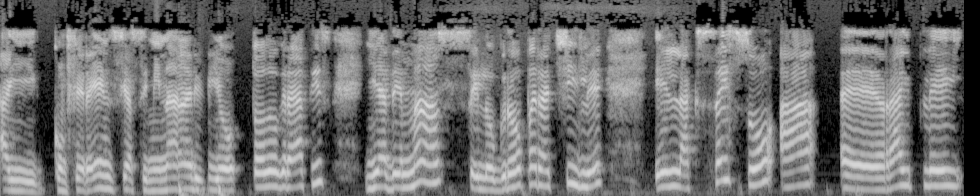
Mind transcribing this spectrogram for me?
hay conferencias, seminarios, todo gratis. Y además se logró para Chile el acceso a eh, Rai Play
